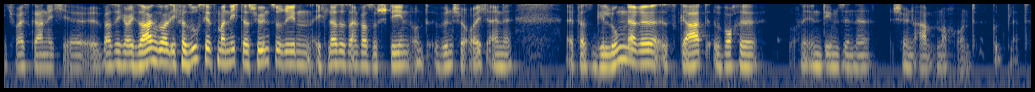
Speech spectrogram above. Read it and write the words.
ich weiß gar nicht, äh, was ich euch sagen soll. Ich versuche es jetzt mal nicht, das schön zu reden. Ich lasse es einfach so stehen und wünsche euch eine etwas gelungenere Skatwoche. In dem Sinne, schönen Abend noch und gut Blatt.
